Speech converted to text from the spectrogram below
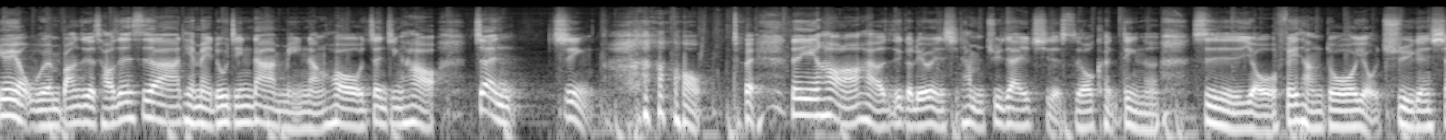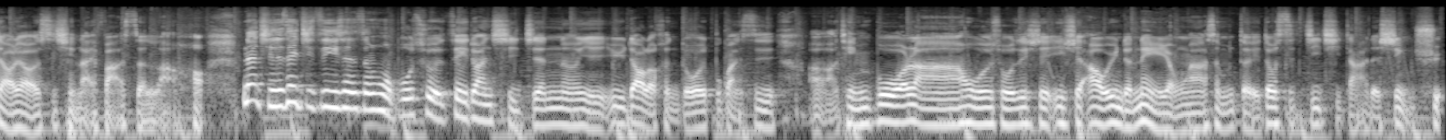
因为有五人帮这个曹真丝啦、田美都、金大明，然后后。然后郑敬浩、郑敬浩，对郑敬浩，然后还有这个刘演熙，他们聚在一起的时候，肯定呢是有非常多有趣跟笑料的事情来发生了哈。那其实，在《机智医生生活》播出的这段期间呢，也遇到了很多，不管是啊、停播啦，或者说这些一些奥运的内容啊什么的，也都是激起大家的兴趣，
